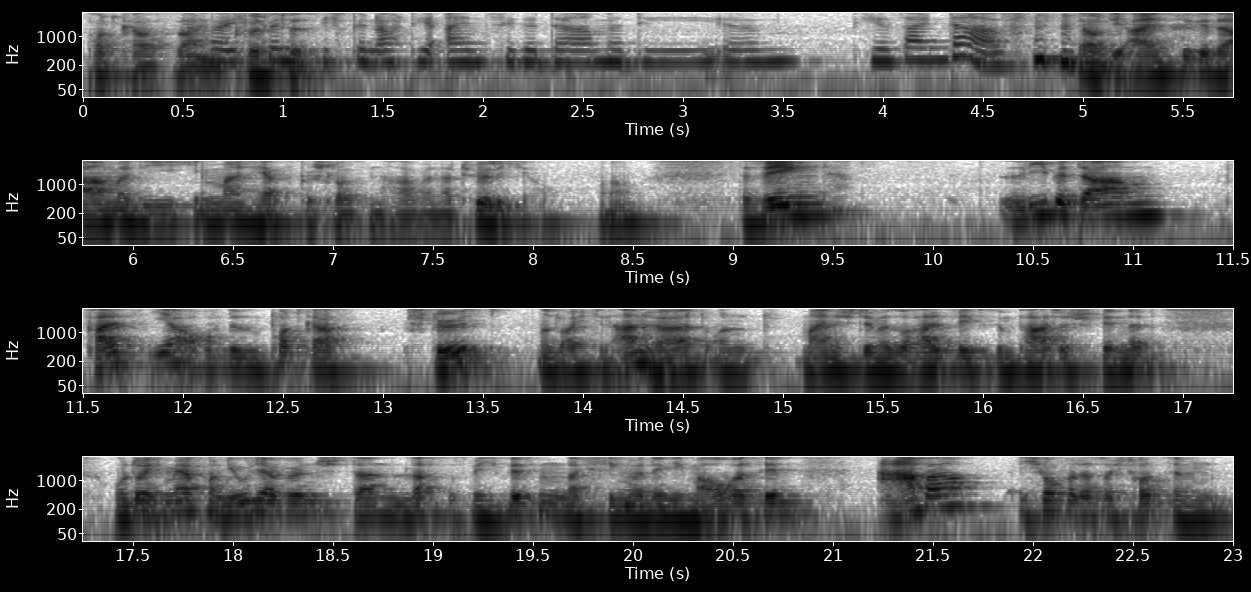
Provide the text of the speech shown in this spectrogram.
Podcast sein Aber ich bin, könntest. ich bin auch die einzige Dame, die ähm, hier sein darf. Ja, und die einzige Dame, die ich in mein Herz geschlossen habe, natürlich auch. Ja. Deswegen, liebe Damen, falls ihr auch auf diesen Podcast stößt und euch den anhört und meine Stimme so halbwegs sympathisch findet und euch mehr von Julia wünscht, dann lasst es mich wissen, da kriegen wir, denke ich mal, auch was hin. Aber ich hoffe, dass euch trotzdem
